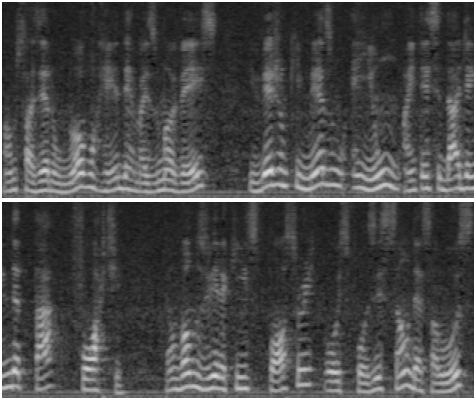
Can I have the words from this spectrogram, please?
Vamos fazer um novo render mais uma vez. E vejam que mesmo em 1 a intensidade ainda está forte. Então vamos vir aqui em Exposure, ou exposição dessa luz,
